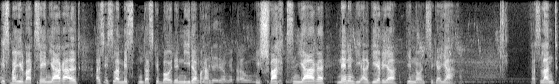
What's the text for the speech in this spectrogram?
Ismail war zehn Jahre alt als Islamisten das Gebäude niederbrannten. Die schwarzen Jahre nennen die Algerier die 90er Jahre. Das Land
